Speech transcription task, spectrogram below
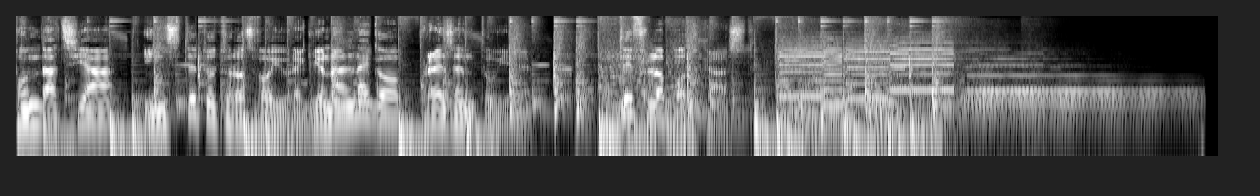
Fundacja Instytut Rozwoju Regionalnego prezentuje Tyflo Podcast.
